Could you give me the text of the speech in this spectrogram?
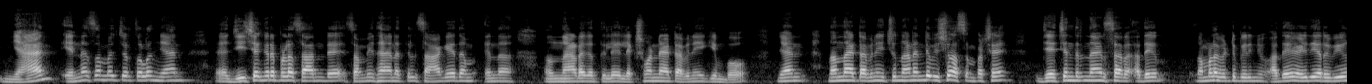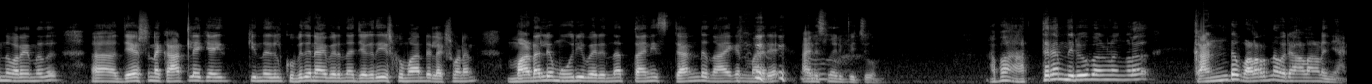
ഞാൻ എന്നെ സംബന്ധിച്ചിടത്തോളം ഞാൻ ജി ശങ്കരപ്പിള്ള സാറിന്റെ സംവിധാനത്തിൽ സാകേതം എന്ന നാടകത്തിൽ ലക്ഷ്മണനായിട്ട് അഭിനയിക്കുമ്പോൾ ഞാൻ നന്നായിട്ട് അഭിനയിച്ചു എന്നാണ് എന്റെ വിശ്വാസം. പക്ഷേ ജയചന്ദ്രൻ നായർ സാർ അദ്ദേഹം നമ്മളെ വിട്ടു പിരിഞ്ഞു. അദ്ദേഹം എഴുതിയ റിവ്യൂ എന്ന് പറയുന്നത് ജ്യേഷ്ഠനെ കാട്ടിലേക്ക് അയക്കുന്നതിൽ കുപിതനായി വരുന്ന ജഗദീഷ് കുമാറിന്റെ ലക്ഷ്മണൻ മടലുമൂരി വരുന്ന തനി സ്റ്റണ്ട് നായകന്മാരെ അനുസ്മരിപ്പിച്ചു. അപ്പോൾ അത്തരം നിരൂപണങ്ങൾ കണ്ട് വളർന്ന ഒരാളാണ് ഞാൻ.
